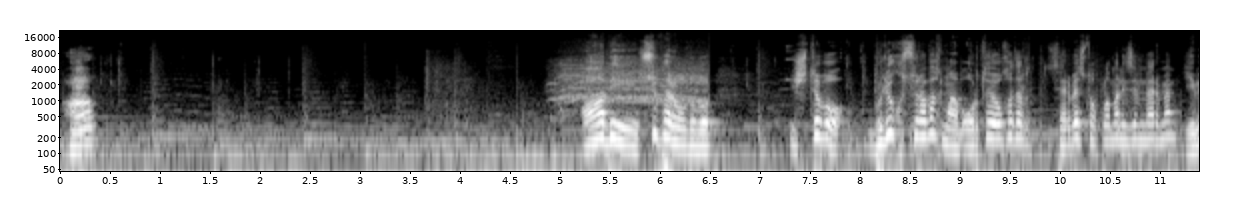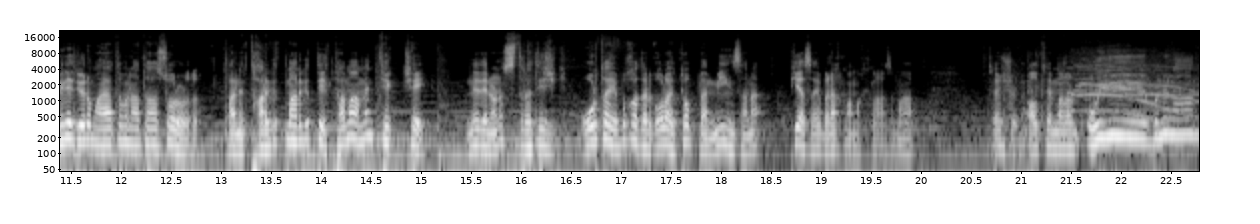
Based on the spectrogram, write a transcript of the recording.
Huh? Abi süper oldu bu. İşte bu. Blue kusura bakma abi. Ortaya o kadar serbest toplaman izin vermem. Yemin ediyorum hayatımın hatası olurdu. Hani target marget değil tamamen tek şey. Neden ona? Stratejik. Ortayı bu kadar kolay toplayan bir insana piyasayı bırakmamak lazım abi. Sen şöyle alt elmaların... Oy bu ne lan?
